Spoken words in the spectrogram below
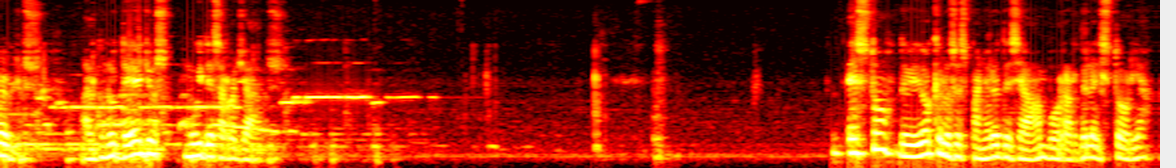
pueblos, algunos de ellos muy desarrollados. Esto debido a que los españoles deseaban borrar de la historia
